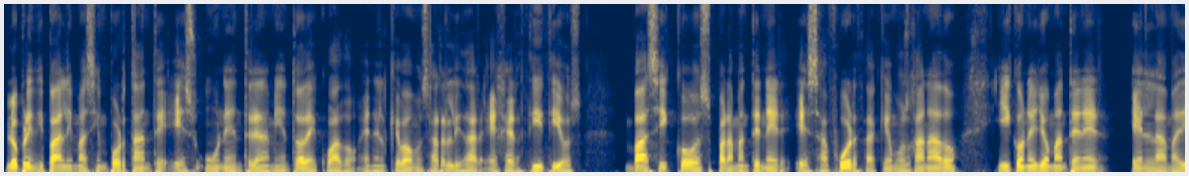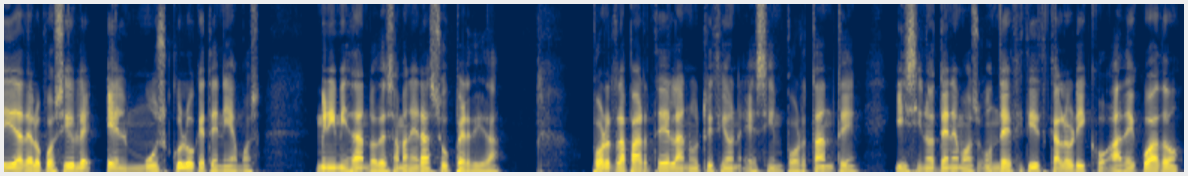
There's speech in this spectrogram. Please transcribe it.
lo principal y más importante es un entrenamiento adecuado en el que vamos a realizar ejercicios básicos para mantener esa fuerza que hemos ganado y con ello mantener en la medida de lo posible el músculo que teníamos, minimizando de esa manera su pérdida. Por otra parte, la nutrición es importante y si no tenemos un déficit calórico adecuado,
